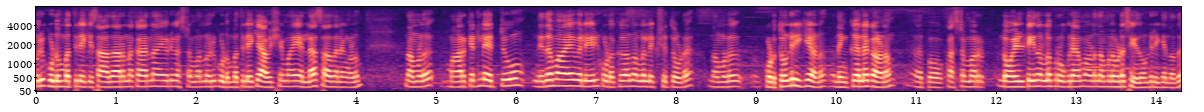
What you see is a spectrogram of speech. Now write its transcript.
ഒരു കുടുംബത്തിലേക്ക് സാധാരണക്കാരനായ ഒരു കസ്റ്റമറിന് ഒരു കുടുംബത്തിലേക്ക് ആവശ്യമായ എല്ലാ സാധനങ്ങളും നമ്മൾ മാർക്കറ്റിൽ ഏറ്റവും മിതമായ വിലയിൽ കൊടുക്കുക എന്നുള്ള ലക്ഷ്യത്തോടെ നമ്മൾ കൊടുത്തുകൊണ്ടിരിക്കുകയാണ് നിങ്ങൾക്ക് തന്നെ കാണാം. ഇപ്പോൾ കസ്റ്റമർ ലോയൽറ്റി എന്നുള്ള പ്രോഗ്രാമാണ് നമ്മളിവിടെ ചെയ്തുകൊണ്ടിരിക്കുന്നത്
